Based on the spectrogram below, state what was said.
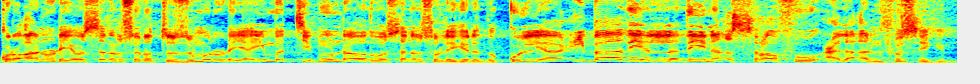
குரானுடைய வசனம் சுரத்து ஜுமருடைய ஐம்பத்தி மூன்றாவது வசனம் சொல்லுகிறது. குல்யா இபாதி அல்லதீன அஸ்ரஃபு அல அன்ஃபுஸிஹிம்.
